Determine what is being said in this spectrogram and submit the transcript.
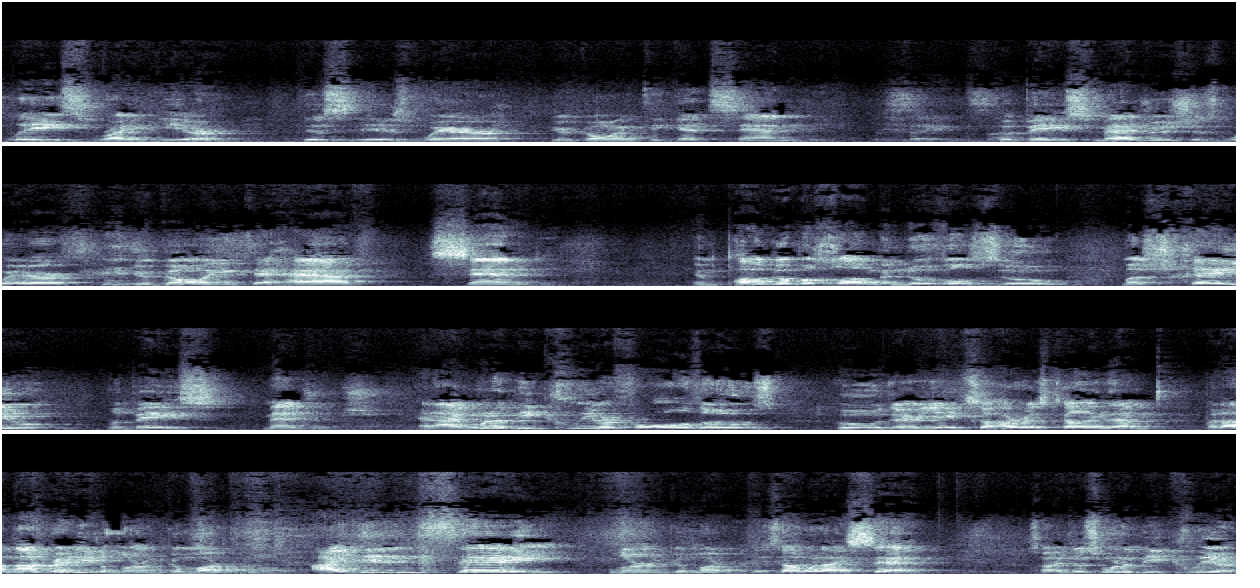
place right here, this is where you're going to get sanity. The beis medrash is where you're going to have sanity. Impaga b'cha menuvel zu mashcheyu lebeis medrash. And I want to be clear for all those who their Yetzer Hara is telling them, but I'm not ready to learn Gemara. I didn't say learn Gemara. That's not what I said. So I just want to be clear.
